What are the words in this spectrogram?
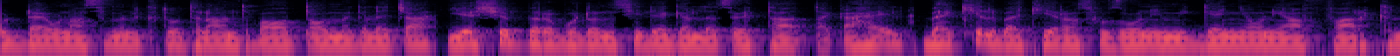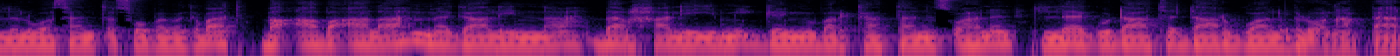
ጉዳዩን አስመልክቶ ትናንት ባወጣው መግለጫ የሽብር ቡድን ሲል የገለጸው የታጠቀ ኃይል በኪልበቲ ረሱ ዞን የሚገኘውን የአፋር ክልል ወሰን ጥሶ በመግባት በአባአላ መጋሌና በርሃሌ የሚገኙ በርካታ ንጹሐንን ለጉዳት ዳርጓል ብሎ ነበር።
